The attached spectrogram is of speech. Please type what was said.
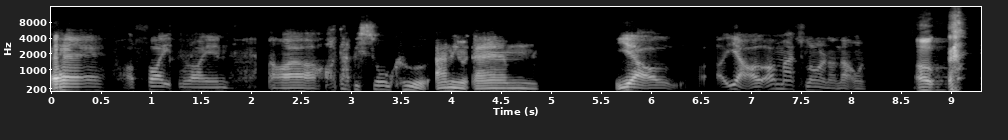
Uh, I'll fight Ryan. Uh, oh, that'd be so cool. Anyway, um, yeah, I'll yeah, I'll, I'll match Lauren on that one. Oh,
